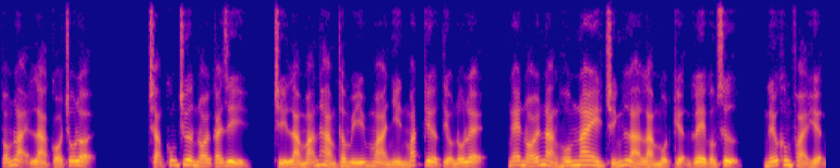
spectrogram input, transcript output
tóm lại là có chỗ lợi. trạng cũng chưa nói cái gì, chỉ là mãn hàm thâm ý mà nhìn mắt kia tiểu nô lệ, nghe nói nàng hôm nay chính là làm một kiện ghê gớm sự, nếu không phải hiện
